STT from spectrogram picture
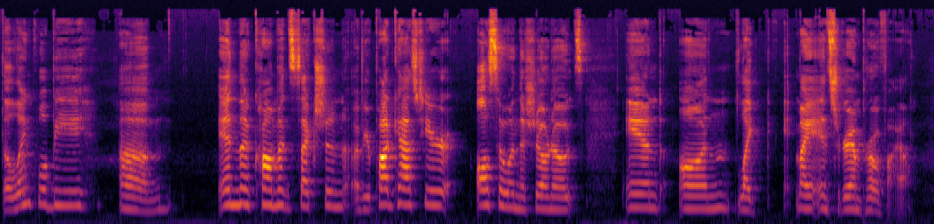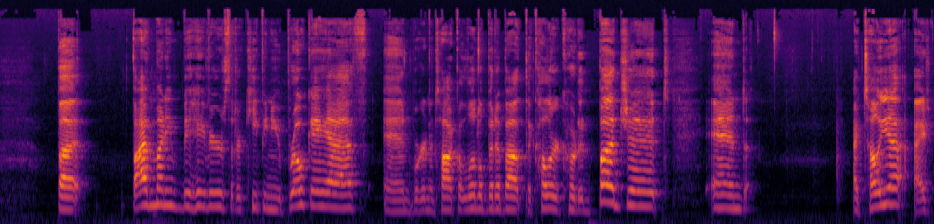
The link will be um, in the comments section of your podcast here, also in the show notes, and on like my Instagram profile. But five money behaviors that are keeping you broke AF, and we're going to talk a little bit about the color coded budget. And I tell you, I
